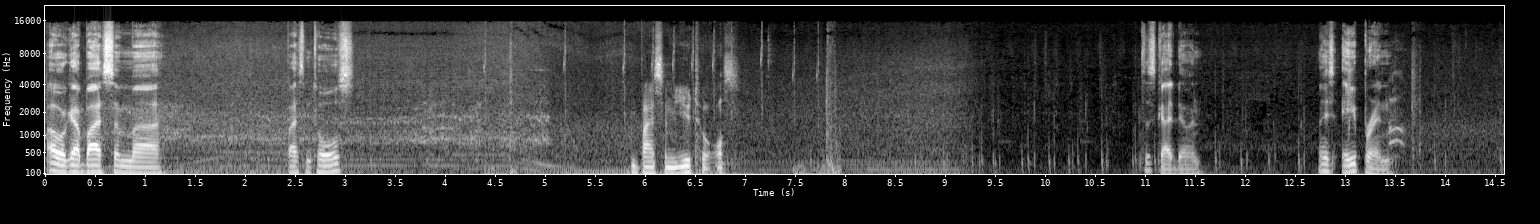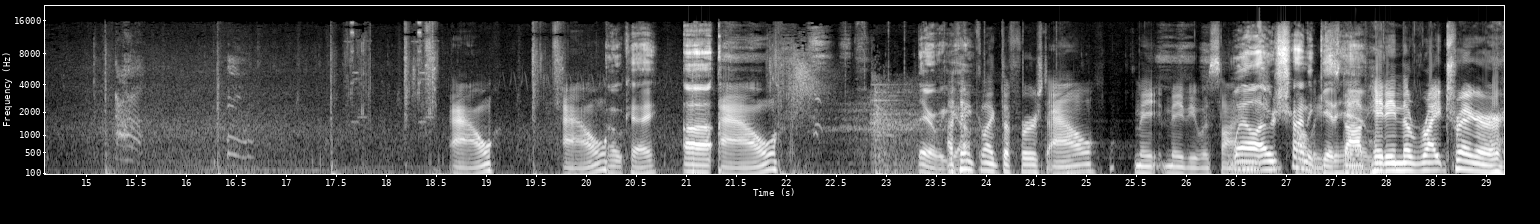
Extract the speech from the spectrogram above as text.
Oh, we gotta buy some uh buy some tools. Buy some U-Tools. What's this guy doing? Nice apron. Ow. Ow. Okay. Uh Ow. there we go. I think like the first ow may, maybe was sign. Well, I was trying to get Stop him. Stop hitting the right trigger.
